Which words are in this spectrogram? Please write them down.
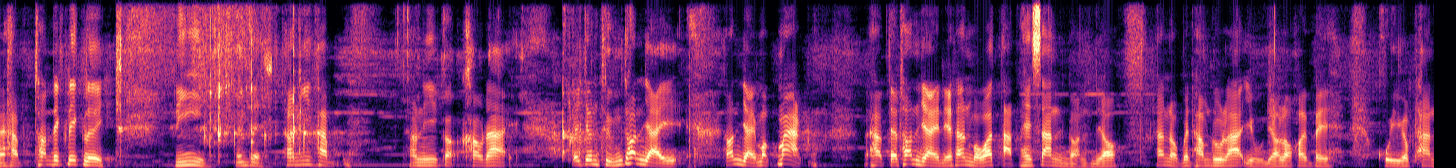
นะครับท่อนเล็กๆเลย นี่ตั้งแต่เท่านี้ครับ เท่านี้ก็เข้าได้ ไปจนถึงท่อนใหญ่ท่อนใหญ่มากๆนะครับ แต่ท่อนใหญ่เนี่ยท่านบอกว่าตัดให้สั้นก่อนเดี๋ยว ท่านออกไปทำธุระอยู่ เดี๋ยวเราค่อยไปคุยกับท่าน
